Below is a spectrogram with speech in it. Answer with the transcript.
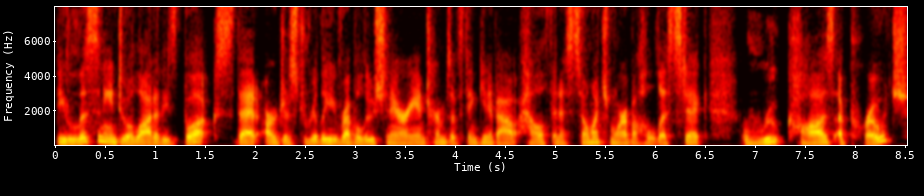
be listening to a lot of these books that are just really revolutionary in terms of thinking about health in a so much more of a holistic root cause approach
